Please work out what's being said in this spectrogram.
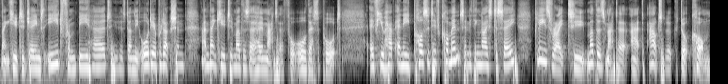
Thank you to James Ead from Be Heard, who has done the audio production, and thank you to Mothers at Home Matter for all their support. If you have any positive comments, anything nice to say, please write to mothersmatter at outlook.com.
